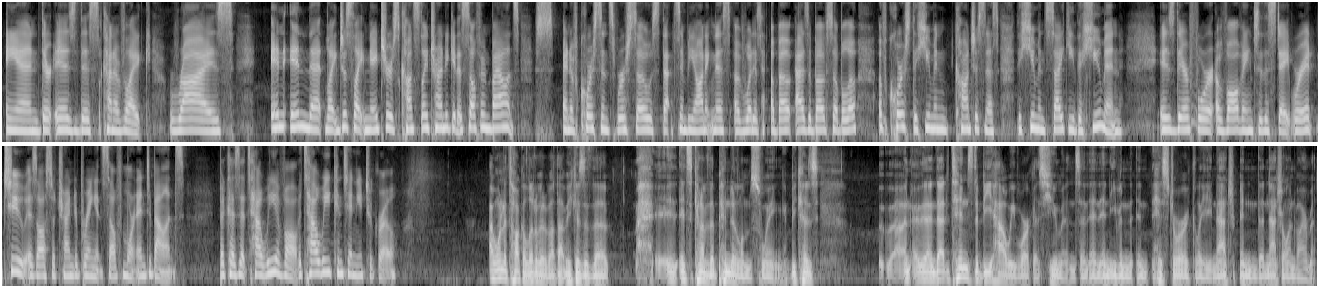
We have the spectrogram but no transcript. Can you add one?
and there is this kind of like rise in in that like just like nature is constantly trying to get itself in balance and of course since we're so that symbioticness of what is above as above so below of course the human consciousness the human psyche the human is therefore evolving to the state where it too is also trying to bring itself more into balance because it's how we evolve it's how we continue to grow I want to talk a little bit about that because of the it's kind of the pendulum swing because uh, and, and, that tends to be how we work as humans and, and, and even in historically natu- in the natural environment.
